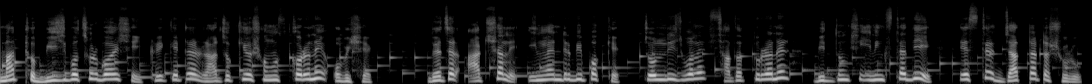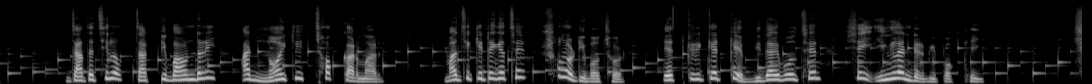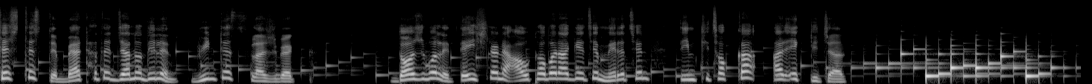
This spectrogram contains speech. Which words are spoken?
মাত্র ২০ বছর বয়সেই ক্রিকেটের রাজকীয় সংস্করণে অভিষেক। দু হাজার আট সালে ইংল্যান্ডের বিপক্ষে চল্লিশ বলে সাতাত্তর রানের বিধ্বংসী ইনিংসটা দিয়ে টেস্টের যাত্রাটা শুরু। যাতে ছিল চারটি বাউন্ডারি আর নয়টি ছক্কার মার। মাঝে কেটে গেছে ষোলোটি বছর। টেস্ট ক্রিকেটকে বিদায় বলছেন সেই ইংল্যান্ডের বিপক্ষেই। শেষ টেস্টে ব্যাট হাতে যেন দিলেন ভিনটেজ ফ্ল্যাশব্যাক। দশ বলে তেইশ রানে আউট হবার আগে যে মেরেছেন তিনটি ছক্কা আর একটি চার।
